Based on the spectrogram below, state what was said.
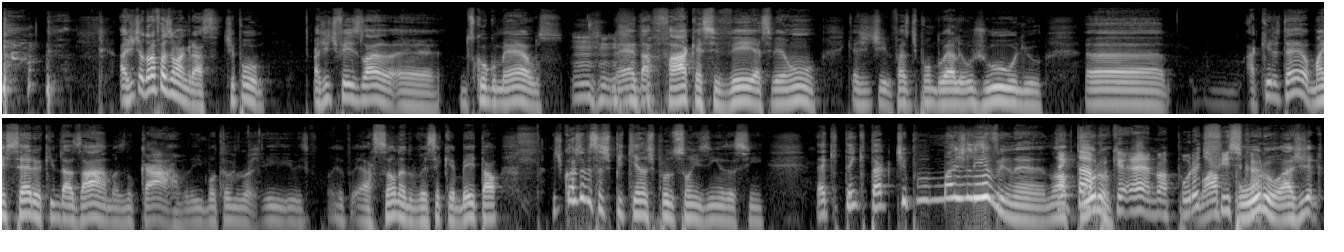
a gente adora fazer uma graça. Tipo, a gente fez lá é, dos cogumelos, Uhum. né? Da faca SV, SV1, que a gente faz tipo um duelo eu o Júlio. ah, aquele até mais sério, aquele das armas no carro, e botando. E, e- ação, né? Do VCQB e tal. A gente gosta de ver essas pequenas produçõezinhas assim. é que tem que estar, tipo, mais livre, né? No Tem que estar, apuro. porque é, no apuro é no difícil, cara. apuro, a gente,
